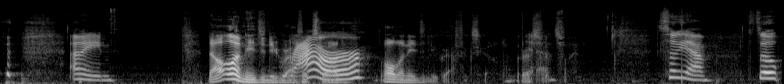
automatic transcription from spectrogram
I mean, Now, all I need is a new graphics card. All I need is a new graphics card. The rest Yeah. of it's fine. so yeah. So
